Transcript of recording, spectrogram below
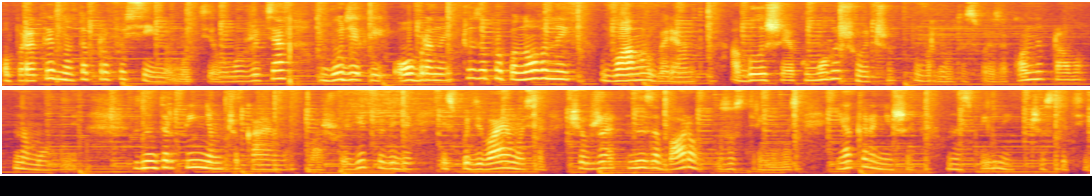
Оперативно та професійно ми втілимо в життя будь-який обраний чи запропонований вами варіант, аби лише якомога швидше повернути своє законне право на мовлення. З нетерпінням чекаємо вашої відповіді і сподіваємося, що вже незабаром зустрінемось, як і раніше, на спільній частоті.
